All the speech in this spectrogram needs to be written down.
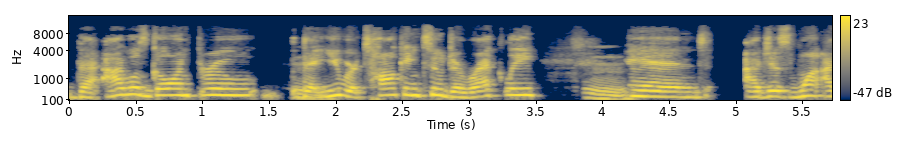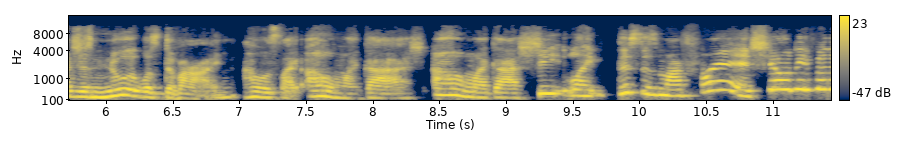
that I was going through mm. that you were talking to directly. Mm. And I just want, I just knew it was divine. I was like, oh my gosh, oh my gosh, she like, this is my friend. She don't even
